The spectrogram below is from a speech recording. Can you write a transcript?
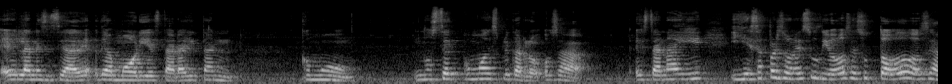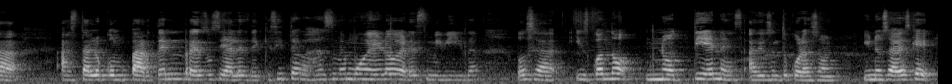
eh, la necesidad de, de amor y estar ahí tan como no sé cómo explicarlo, o sea, están ahí y esa persona es su Dios, es su todo, o sea, hasta lo comparten en redes sociales de que si te vas me muero, eres mi vida, o sea, y es cuando no tienes a Dios en tu corazón y no sabes que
